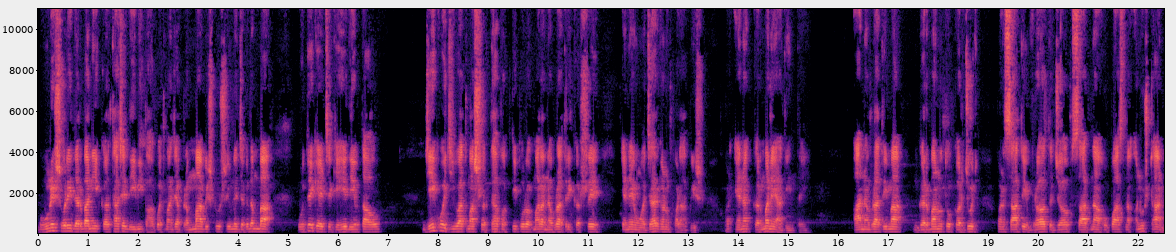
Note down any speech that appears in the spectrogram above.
ભુવનેશ્વરી દરબારની કથા છે દેવી ભાગવતમાં, જ્યાં બ્રહ્મા, વિષ્ણુ, શિવને જગદંબા પોતે કહે છે કે, હે દેવતાઓ, જે કોઈ જીવાત્મા શ્રદ્ધા ભક્તિપૂર્વક મારા નવરાત્રિ કરશે, એને હું હજાર ગણું ફળ આપીશ. પણ એના કર્મને આધીન થઈ. આ નવરાત્રિમાં ગરબાનું તો કરજો જ. પણ સાથે વ્રત, જપ, સાધના, ઉપાસના, અનુષ્ઠાન,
